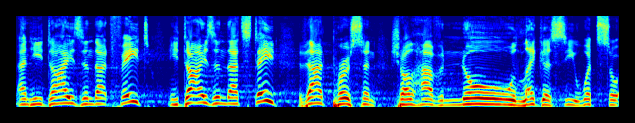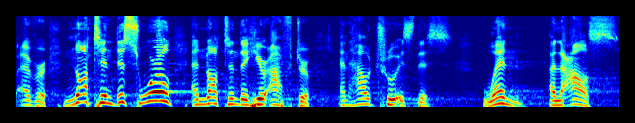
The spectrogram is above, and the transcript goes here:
and he dies in that fate, he dies in that state, that person shall have no legacy whatsoever, not in this world and not in the hereafter. And how true is this? When Al-As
